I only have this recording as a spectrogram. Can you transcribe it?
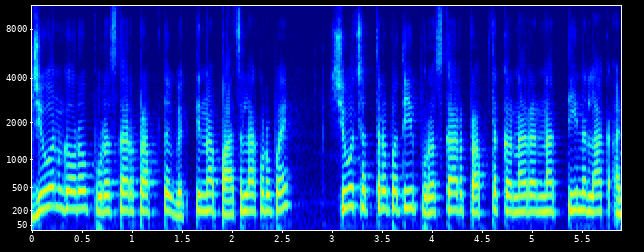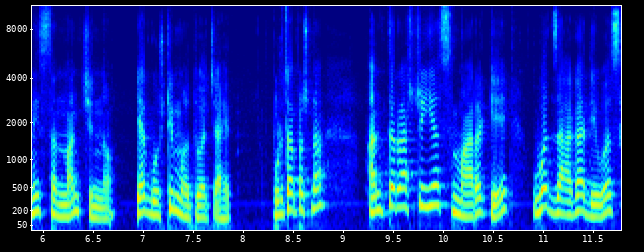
जीवनगौरव पुरस्कार प्राप्त व्यक्तींना पाच लाख रुपये शिवछत्रपती पुरस्कार प्राप्त करणाऱ्यांना तीन लाख आणि सन्मान चिन्ह या गोष्टी महत्त्वाच्या आहेत. पुढचा प्रश्न आंतरराष्ट्रीय स्मारके व जागा दिवस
